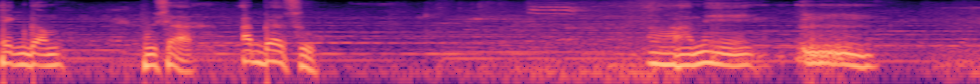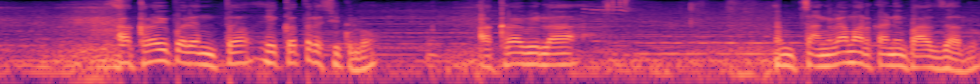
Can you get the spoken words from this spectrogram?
एकदम हुशार अभ्यासू. आम्ही अकरावीपर्यंत एकत्र शिकलो. अकरावीला आम्ही चांगल्या मार्काने पास झालो.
